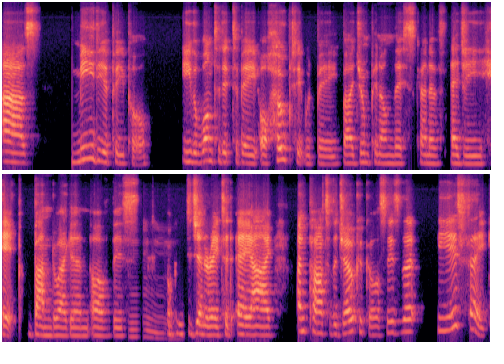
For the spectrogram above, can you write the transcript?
as media people either wanted it to be or hoped it would be by jumping on this kind of edgy, hip bandwagon of this Mm. computer generated AI. And part of the joke, of course, is that he is fake.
